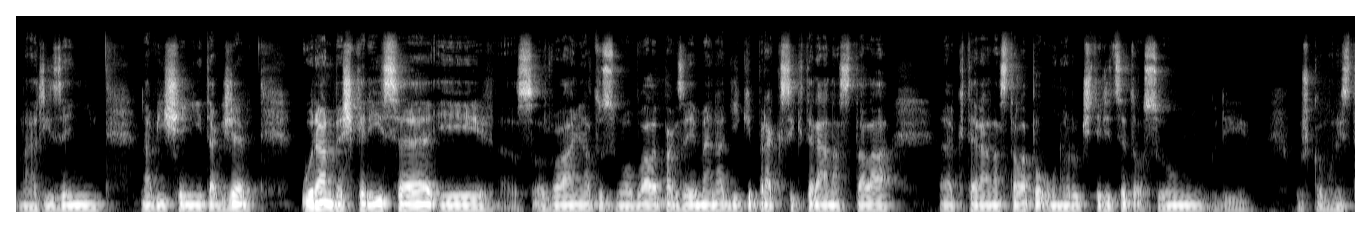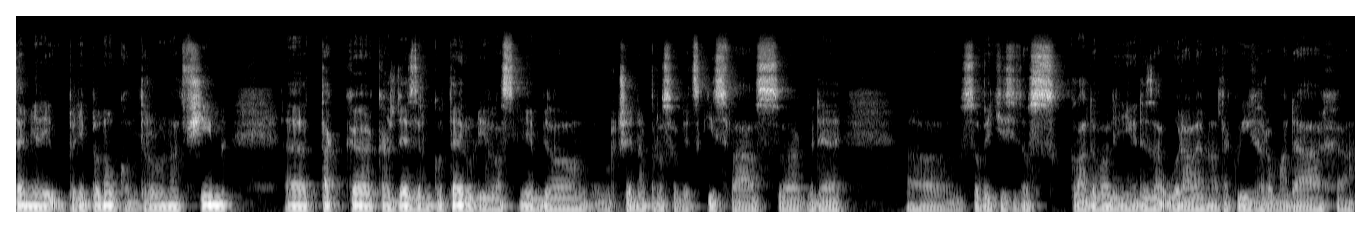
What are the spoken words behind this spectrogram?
nařízení navýšení, takže Uran veškerý se i s odvoláním na tu smlouvu, ale pak zejména díky praxi, která nastala, eh, která nastala po únoru 48, kdy už komunisté měli úplně plnou kontrolu nad vším, eh, tak eh, každé zrnko té rudy vlastně bylo určeno pro sovětský svaz, kde Sověti si to skladovali někde za Uralem na takových hromadách a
